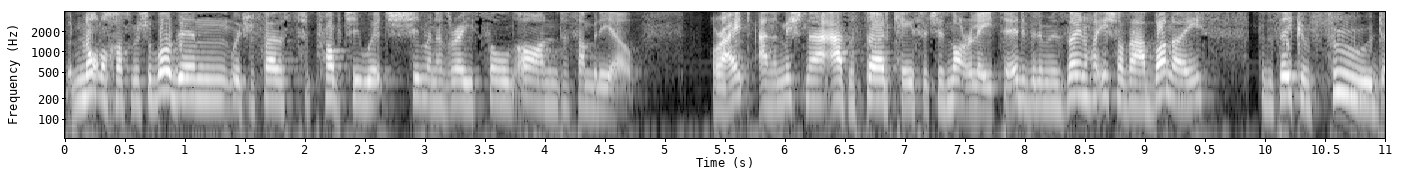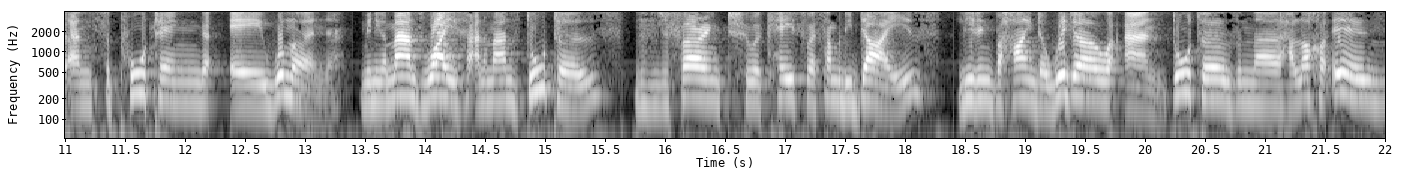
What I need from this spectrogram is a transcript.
but not Nechas Mishabodim, which refers to property which Shimon has already sold on to somebody else. Alright, and the Mishnah adds a third case which is not related. For the sake of food and supporting a woman, meaning a man's wife and a man's daughters, this is referring to a case where somebody dies, leaving behind a widow and daughters, and the halacha is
